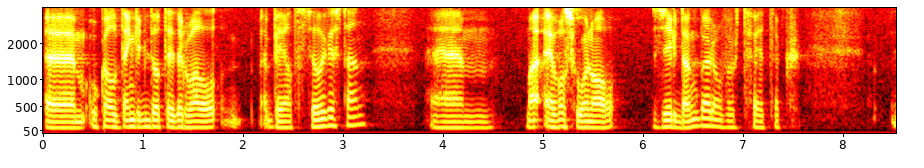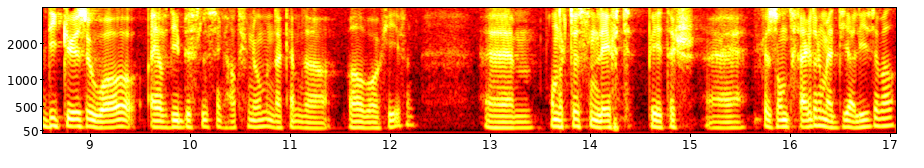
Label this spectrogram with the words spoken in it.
Um, ook al denk ik dat hij er wel bij had stilgestaan. Um, maar hij was gewoon al zeer dankbaar over het feit dat ik die keuze wou, of die beslissing had genomen, dat ik hem dat wel wou geven. Um, ondertussen leeft Peter uh, gezond verder met dialyse wel.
